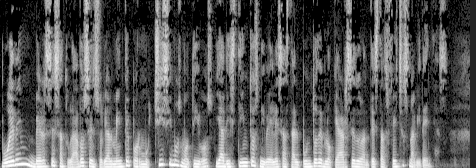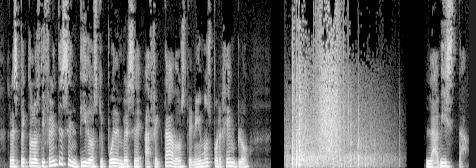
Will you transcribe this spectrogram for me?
pueden verse saturados sensorialmente por muchísimos motivos y a distintos niveles hasta el punto de bloquearse durante estas fechas navideñas. Respecto a los diferentes sentidos que pueden verse afectados, tenemos, por ejemplo, la vista,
